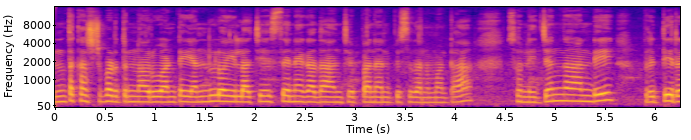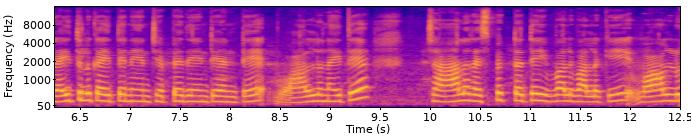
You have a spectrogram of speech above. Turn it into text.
ఎంత కష్టపడుతున్నారు అంటే ఎండలో ఇలా చేస్తేనే కదా అని చెప్పని అనిపిస్తుంది అనమాట సో నిజంగా అండి ప్రతి రైతులకైతే నేను చెప్పేది ఏంటి అంటే వాళ్ళనైతే చాలా రెస్పెక్ట్ అయితే ఇవ్వాలి వాళ్ళకి. వాళ్ళు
